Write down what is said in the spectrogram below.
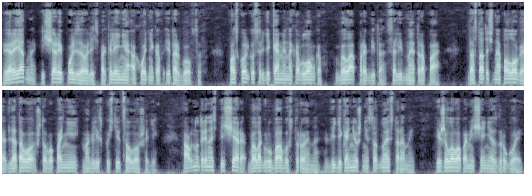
Вероятно, пещерой пользовались поколения охотников и торговцев, поскольку среди каменных обломков была пробита солидная тропа, достаточно пологая для того, чтобы по ней могли спуститься лошади. А внутренность пещеры была грубо обустроена в виде конюшни с одной стороны и жилого помещения с другой.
